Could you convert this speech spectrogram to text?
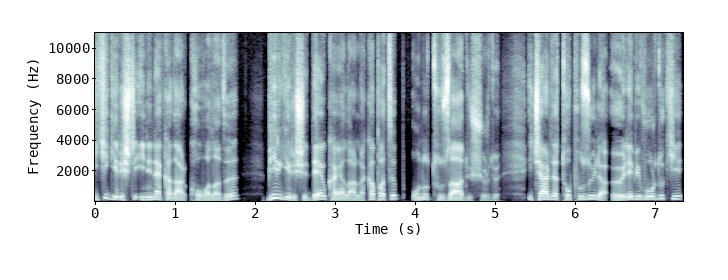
iki girişli inine kadar kovaladı, bir girişi dev kayalarla kapatıp onu tuzağa düşürdü. İçeride topuzuyla öyle bir vurdu ki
